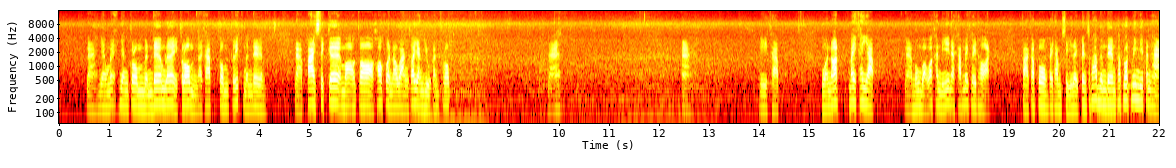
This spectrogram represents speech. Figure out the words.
ๆนะยังไม่ยังกลมเหมือนเดิมเลยกลมนะครับกลมกลิกเหมือนเดิมนะป้ายสติกเกอร์มอกข้อควรระวังก็ยังอยู่กันครบนะนี่ครับ หัวน็อตไม่ขยับนะบ่งบอกว่าคันนี้นะครับไม่เคยถอดฝากระโปรงไปทำสีเลยเป็นสภาพเดิมๆครับรถไม่มีปัญหา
